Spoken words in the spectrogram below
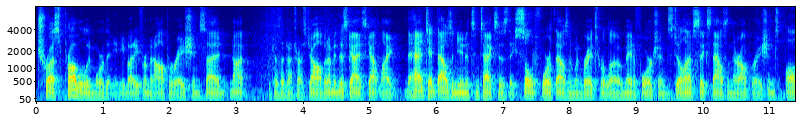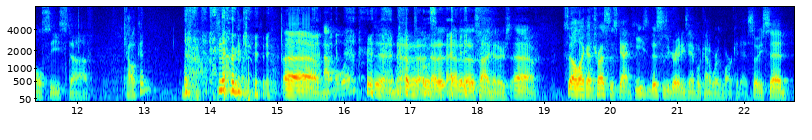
trust probably more than anybody from an operation side, not because I don't trust y'all, but I mean, this guy's got like, they had 10,000 units in Texas. They sold 4,000 when rates were low, made a fortune, still have 6,000 in their operations, all C stuff. Calkin? no, I'm kidding. Appleway. yeah, no, no, no, none, of, none of those high hitters. Uh, so, like, I trust this guy. and He's this is a great example of kind of where the market is. So he said,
